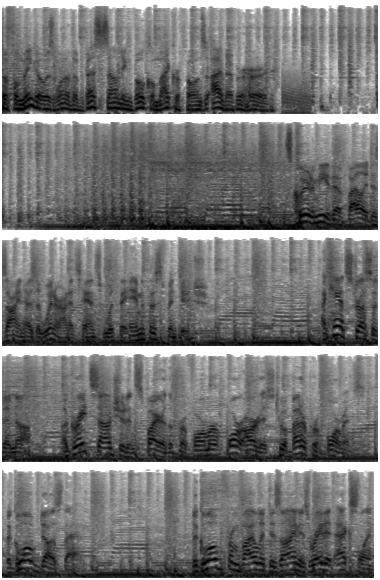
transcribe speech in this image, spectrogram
The Flamingo is one of the best sounding vocal microphones I've ever heard. It's clear to me that Violet Design has a winner on its hands with the Amethyst Vintage. I can't stress it enough. A great sound should inspire the performer or artist to a better performance. The Globe does that. The Globe from Violet Design is rated excellent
